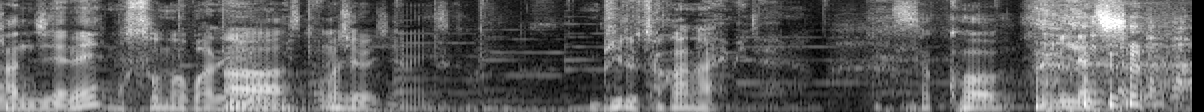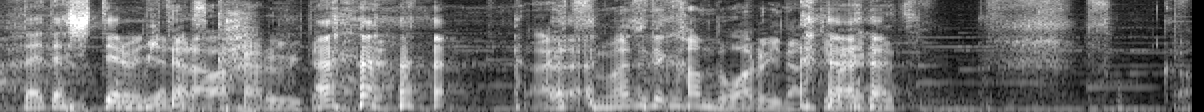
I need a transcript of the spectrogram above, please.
感じでね。もうその場で言うみたいな。面白いじゃないですか。ビル高ないみたいそこ、みんなし 大体知ってなるんじゃないですか。見たらわかるみたいなね。あいつマジで感度悪いなって言われるやつ。そっか。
